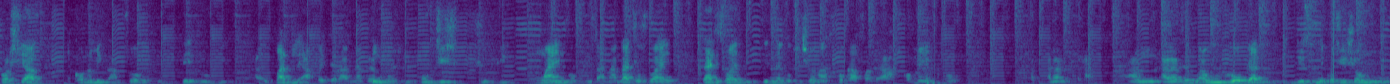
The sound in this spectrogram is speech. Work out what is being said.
Russia's economic and so on will be, will be badly affected. And I think Definitely. Putin should be mind of this, and, that is why that is why the, the negotiation has spoke as has commenced. And and, and I think I will hope that this negotiation will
